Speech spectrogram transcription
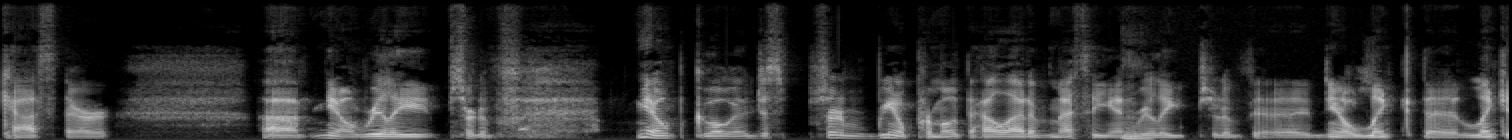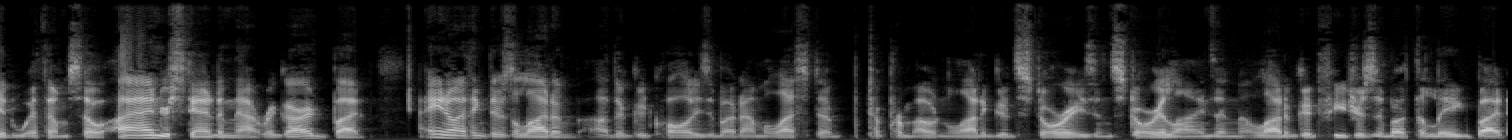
cast their uh, you know, really sort of, you know, go just sort of, you know, promote the hell out of Messi and mm. really sort of, uh, you know, link the link it with him. So I understand in that regard, but you know, I think there's a lot of other good qualities about MLS to, to promote and a lot of good stories and storylines and a lot of good features about the league. But,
